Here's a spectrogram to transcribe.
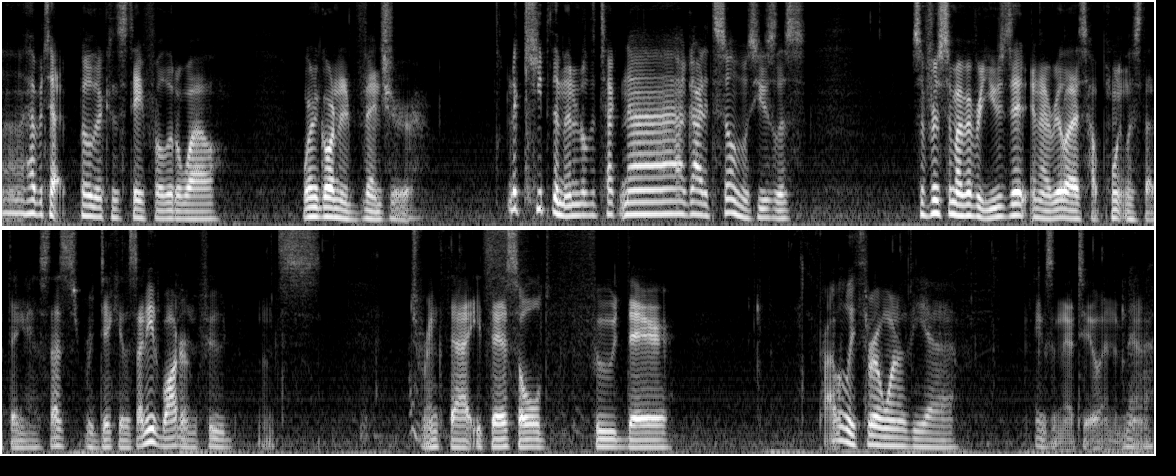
Uh, habitat builder can stay for a little while. We're going to go on an adventure. I'm going to keep the mineral detect. Nah, God, it's still almost useless. It's the first time I've ever used it, and I realize how pointless that thing is. That's ridiculous. I need water and food. Let's drink that, eat this old food there. Probably throw one of the uh, things in there too, and a banana.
